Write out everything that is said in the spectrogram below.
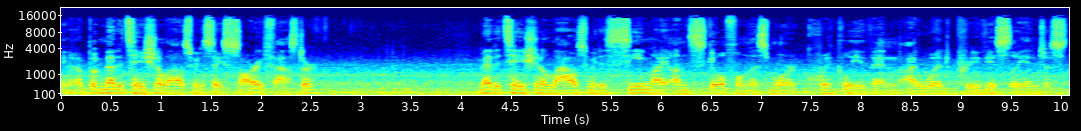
You know, but meditation allows me to say sorry faster. Meditation allows me to see my unskillfulness more quickly than I would previously and just,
